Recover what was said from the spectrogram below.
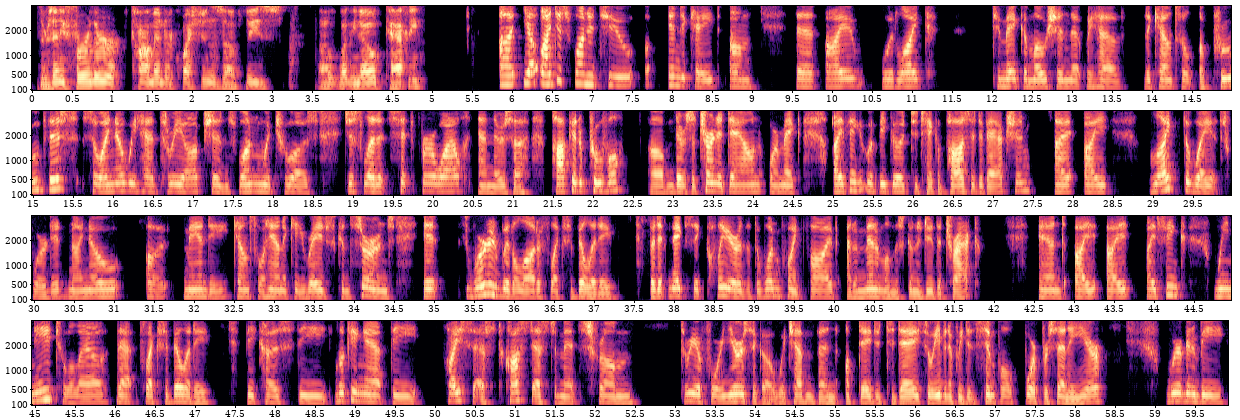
if there's any further comment or questions, uh, please uh, let me know. Kathy? Uh, yeah, I just wanted to uh, indicate um, that I would like to make a motion that we have the council approve this. So I know we had three options, one which was just let it sit for a while, and there's a pocket approval. Um, there's a turn it down or make, I think it would be good to take a positive action. I, I like the way it's worded, and I know uh, Mandi, Council Hanneke raised concerns. It's worded with a lot of flexibility, but it makes it clear that the 1.5 at a minimum is going to do the track. And I, I, I think we need to allow that flexibility because the looking at the price est, cost estimates from three or four years ago, which haven't been updated today. So even if we did simple 4% a year, we're going to be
